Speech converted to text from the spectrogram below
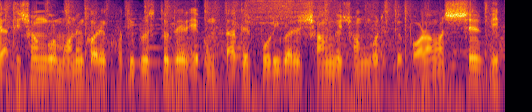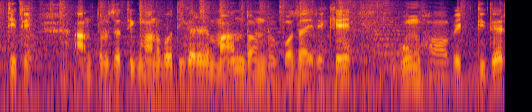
জাতিসংঘ মনে করে ক্ষতিগ্রস্তদের এবং তাদের পরিবারের সঙ্গে সংগঠিত পরামর্শের ভিত্তিতে আন্তর্জাতিক মানবাধিকারের মানদণ্ড বজায় রেখে গুম হওয়া ব্যক্তিদের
